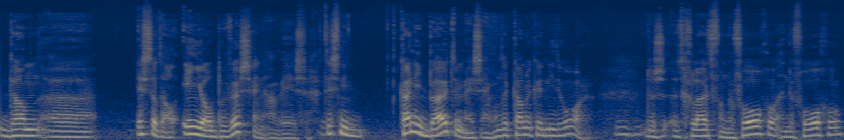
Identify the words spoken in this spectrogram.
dan uh, is dat al in jouw bewustzijn aanwezig. Het is niet kan niet buiten mij zijn, want dan kan ik het niet horen. Mhm. Dus het geluid van de vogel en de vogel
